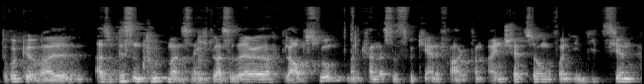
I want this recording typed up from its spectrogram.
drücke, weil, also wissen tut man es nicht. Du hast ja selber gesagt, glaubst du, man kann, das ist wirklich eine Frage von Einschätzung, von Indizien.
